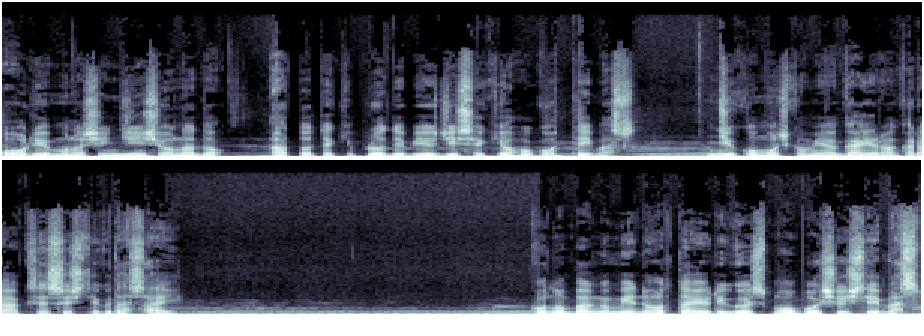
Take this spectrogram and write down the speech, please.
オーリウムの新人賞など圧倒的プロデビュー実績を誇っています。受講申し込みは概要欄からアクセスしてください。この番組へのお便りご質問を募集しています。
